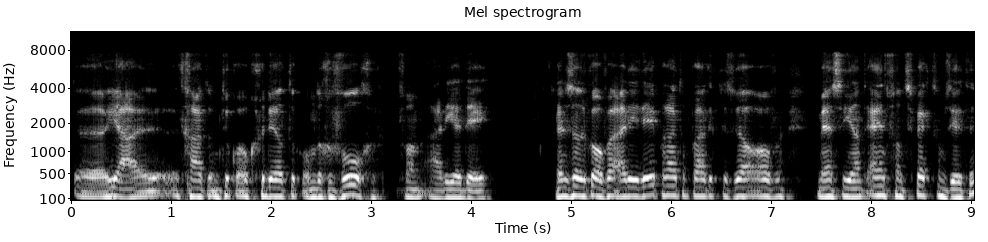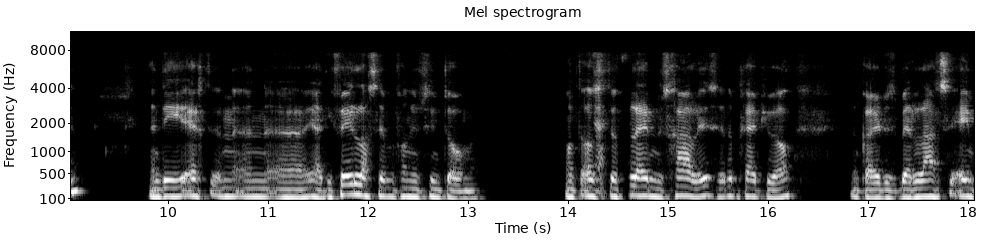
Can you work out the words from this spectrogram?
uh, ja het gaat natuurlijk ook gedeeltelijk om de gevolgen van ADHD. En dus als ik over ADD praat, dan praat ik dus wel over mensen die aan het eind van het spectrum zitten. En die echt een, een uh, ja, die veel last hebben van hun symptomen. Want als het een verleidende schaal is, hè, dat begrijp je wel, dan kan je dus bij de laatste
